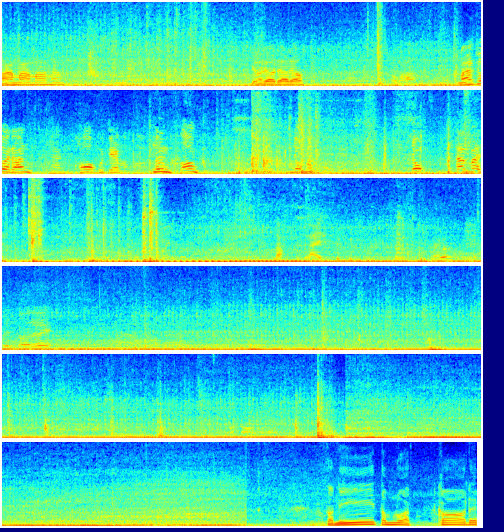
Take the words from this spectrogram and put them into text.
มามามามาเดี๋ยวเดี๋ยวเดี๋ยวเดี๋ยวมาช่วยดันข้อกูเจ็บหนึ่งสองจบจบดันไปนะไหลขึ้นตัวเลย ตอนนี้ตำรวจก็ได้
